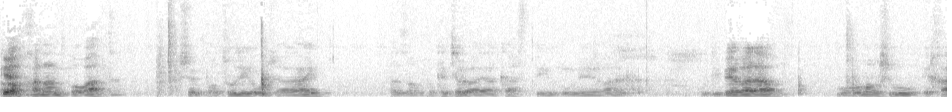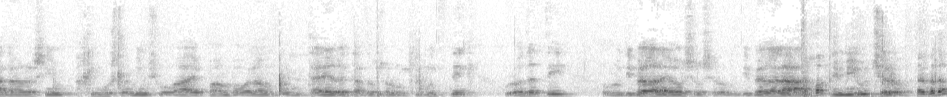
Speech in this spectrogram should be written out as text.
כן. הרב חנן פורת, כשהם פרצו לירושלים, אז המפקד שלו היה כספי והוא נהרג. הוא דיבר עליו, הוא אמר שהוא אחד האנשים הכי מושלמים שהוא ראה אי פעם בעולם, והוא מתאר את הדור שלו, הוא קיבוצניק, הוא לא דתי, אבל הוא דיבר על היושר שלו, הוא דיבר על הפנימיות שלו. בוודאי.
